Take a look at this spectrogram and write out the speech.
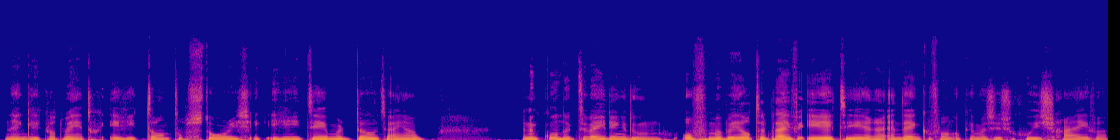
denk ik, wat ben je toch irritant op stories. Ik irriteer me dood aan jou. En dan kon ik twee dingen doen. Of me bij tijd blijven irriteren en denken van, oké, maar ze is een goede schrijver.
